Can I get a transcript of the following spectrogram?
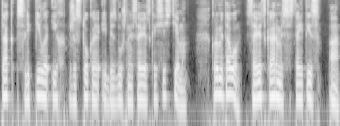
Так слепила их жестокая и бездушная советская система. Кроме того, советская армия состоит из а.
